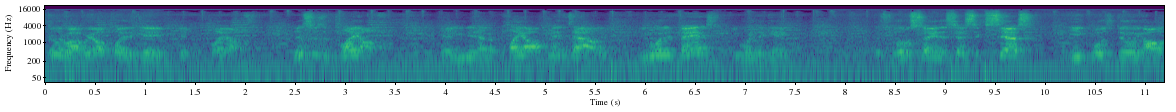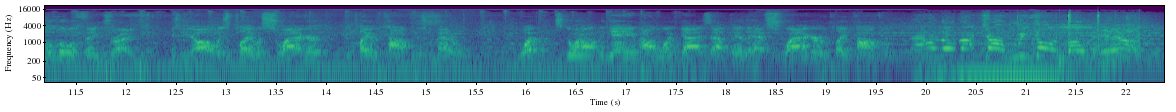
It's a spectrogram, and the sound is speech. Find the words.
Really why we all play the game, get to the playoffs. This is a playoff. Yeah, you need to have a playoff mentality. You want to advance, you win the game. There's a little saying that says success equals doing all the little things right. We always play with swagger, we play with confidence, no matter what's going on in the game, I want guys out there that have swagger and play confident. I don't know about y'all, we going bowling. Yeah.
